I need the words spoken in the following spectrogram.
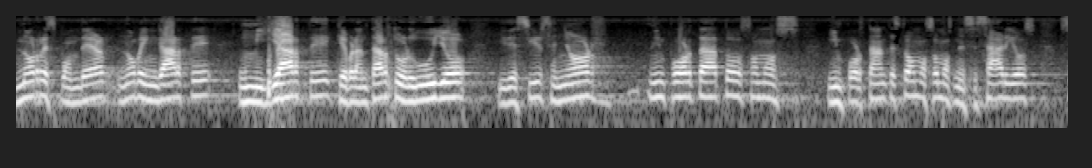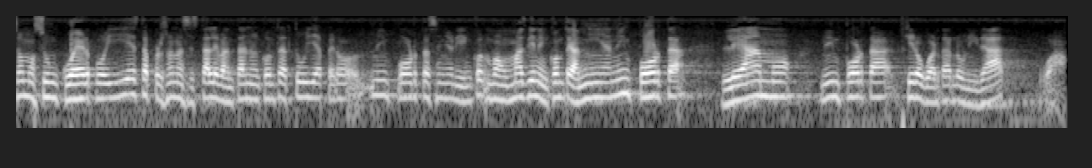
no responder, no vengarte, humillarte, quebrantar tu orgullo y decir, Señor, no importa, todos somos importantes, todos somos necesarios, somos un cuerpo y esta persona se está levantando en contra tuya, pero no importa, Señor, y más bien en contra mía, no importa, le amo, no importa, quiero guardar la unidad, wow.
